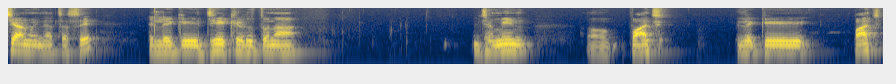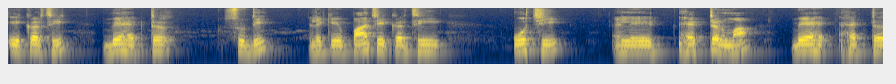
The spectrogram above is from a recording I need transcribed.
ચાર મહિના થશે. એટલે કે જે ખેડૂતોના જમીન પાંચ, એટલે કે પાંચ એકરથી બે હેક્ટર સુધી, એટલે કે પાંચ એકરથી ઓછી, એટલે હેક્ટરમાં બે હેક્ટર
